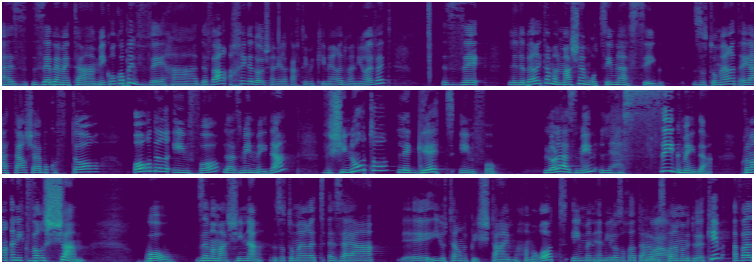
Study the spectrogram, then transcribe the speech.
אז זה באמת המיקרו-קופי, והדבר הכי גדול שאני לקחתי מכנרת ואני אוהבת, זה לדבר איתם על מה שהם רוצים להשיג. זאת אומרת, היה אתר שהיה בו כפתור order info, להזמין מידע, ושינו אותו ל-get info. לא להזמין, להשיג מידע. כלומר, אני כבר שם. וואו, זה ממש שינה. זאת אומרת, זה היה יותר מפי שתיים המרות, אם אני, אני לא זוכרת את המספרים המדויקים, אבל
